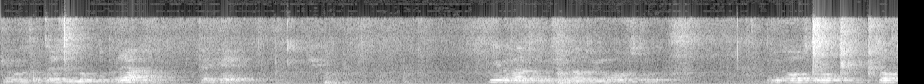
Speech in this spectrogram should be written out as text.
il mio novantesimo compleanno, perché io sono nato, sono nato in agosto, in agosto sto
